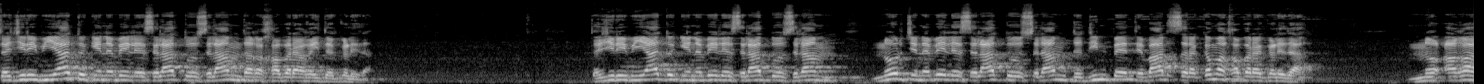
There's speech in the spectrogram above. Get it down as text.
تجربیاتو کې نبی له صلوات و سلام دغه خبره غي د کړی دا تجربیاتو کې نبی له صلوات و سلام نور چې نبی له صلوات و سلام د دین په اعتبار سره کومه خبره کړی دا نو هغه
